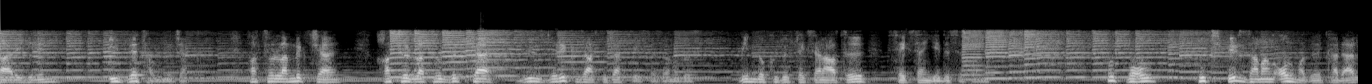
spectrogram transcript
tarihinin ibret alınacak. Hatırlandıkça, hatırlatıldıkça yüzleri kızartacak bir sezon olur. 1986-87 sezonu. Futbol hiçbir zaman olmadığı kadar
